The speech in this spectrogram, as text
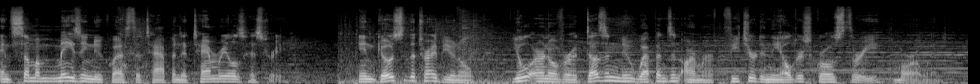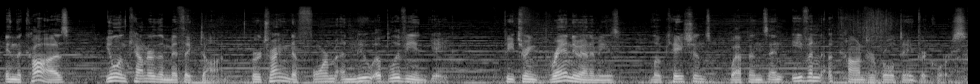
and some amazing new quests that tap into Tamriel's history. In Ghost of the Tribunal, you'll earn over a dozen new weapons and armor featured in the Elder Scrolls III Morrowind. In the Cause, you'll encounter the Mythic Dawn, who are trying to form a new Oblivion Gate, featuring brand new enemies, locations, weapons, and even a conjurable Daedric horse.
